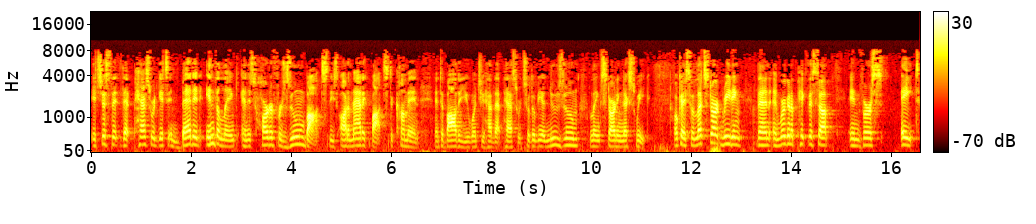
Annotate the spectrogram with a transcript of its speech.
it's just that that password gets embedded in the link and it's harder for Zoom bots, these automatic bots to come in and to bother you once you have that password. So there'll be a new Zoom link starting next week. Okay, so let's start reading then and we're going to pick this up in verse 8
